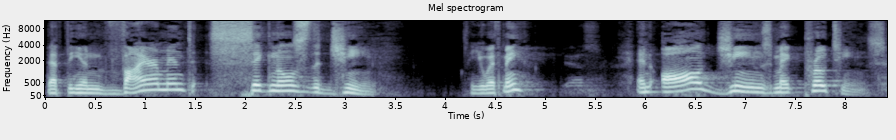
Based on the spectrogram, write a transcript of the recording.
that the environment signals the gene, are you with me? And all genes make proteins.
